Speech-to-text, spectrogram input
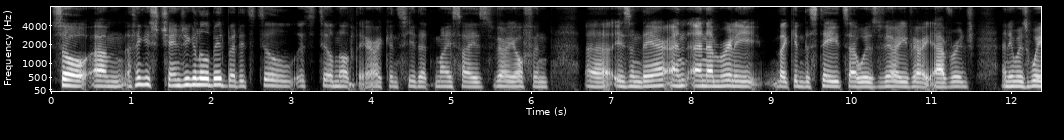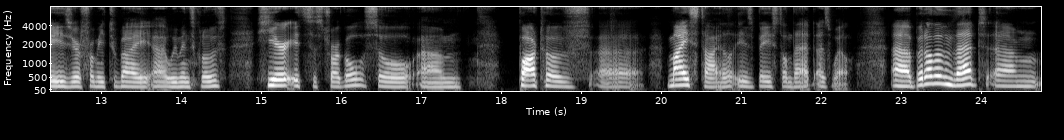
So um, I think it's changing a little bit, but it's still it's still not there. I can see that my size very often uh, isn't there, and and I'm really like in the states. I was very very average, and it was way easier for me to buy uh, women's clothes. Here it's a struggle. So um, part of uh, my style is based on that as well. Uh, but other than that, um,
